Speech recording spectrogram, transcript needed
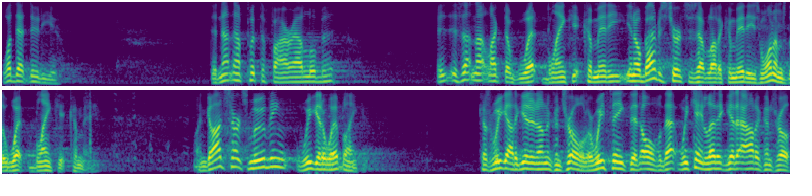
What'd that do to you? Did that not put the fire out a little bit? Is, is that not like the wet blanket committee? You know baptist churches have a lot of committees. One of them's the wet blanket committee When God starts moving, we get a wet blanket because we got to get it under control, or we think that, oh, that we can't let it get out of control.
